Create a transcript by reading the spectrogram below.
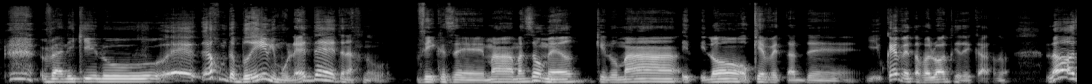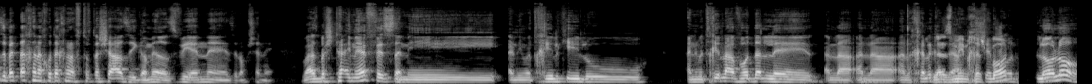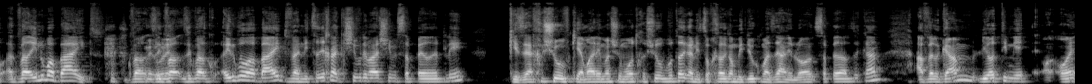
ואני כאילו אנחנו מדברים עם הולדת אנחנו והיא כזה מה מה זה אומר? כאילו מה היא לא עוקבת עד היא עוקבת אבל לא עד כדי כך. לא זה בטח אנחנו תכף נפתור את השער זה ייגמר עזבי אין זה לא משנה. ואז ב-2-0 אני אני מתחיל כאילו אני מתחיל לעבוד על, על, על, על החלק הזה. להזמין חשבון? לא לא כבר היינו בבית. כבר זה כבר זה כבר היינו כבר בבית ואני צריך להקשיב למה שהיא מספרת לי כי זה היה חשוב כי אמרה לי משהו מאוד חשוב באותו רגע אני זוכר גם בדיוק מה זה אני לא אספר על זה כאן אבל גם להיות עם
